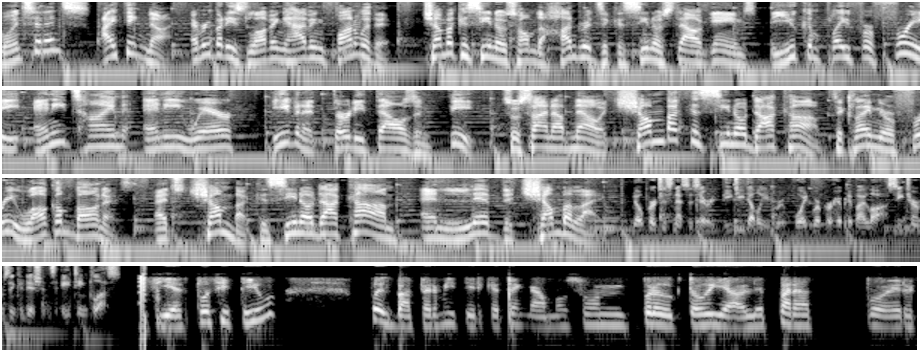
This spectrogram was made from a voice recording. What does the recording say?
Coincidence? I think not. Everybody's loving having fun with it. Chumba Casino is home to hundreds of casino style games that you can play for free anytime, anywhere, even at 30,000 feet. So sign up now at chumbacasino.com to claim your free welcome bonus. That's chumbacasino.com and live the Chumba life. No purchase necessary. VGW Group. Void were prohibited by law. See terms and conditions. 18 plus. si es positivo, pues va a permitir que tengamos un producto viable para poder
